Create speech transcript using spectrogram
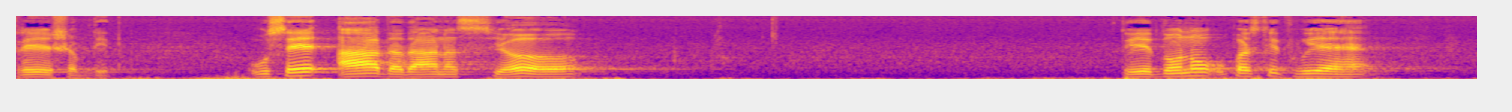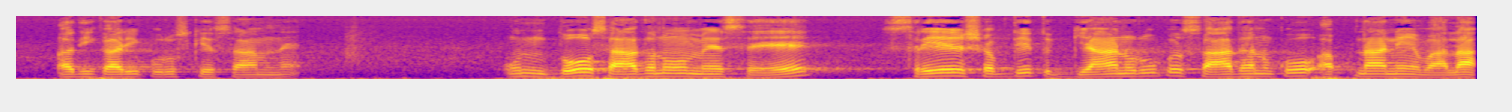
श्रेय, शब्दित उसे आददानस्य। तो ये दोनों उपस्थित हुए हैं अधिकारी पुरुष के सामने। उन दो साधनों में से श्रेय शब्दित ज्ञान रूप साधन को अपनाने वाला,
